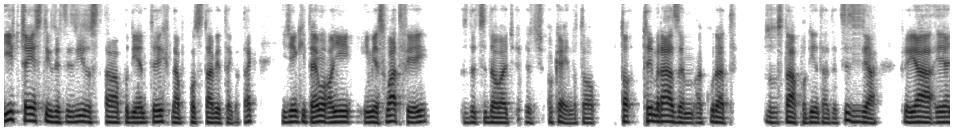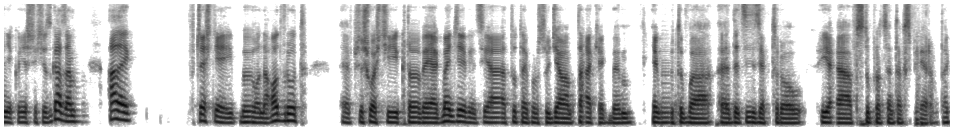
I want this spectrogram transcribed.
i część z tych decyzji została podjętych na podstawie tego, tak? I dzięki temu oni, im jest łatwiej zdecydować, ok, no to, to tym razem akurat została podjęta decyzja, której ja, ja niekoniecznie się zgadzam, ale Wcześniej było na odwrót, e, w przyszłości kto wie jak będzie, więc ja tutaj po prostu działam tak, jakbym, jakby to była e, decyzja, którą ja w 100% wspieram, tak?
